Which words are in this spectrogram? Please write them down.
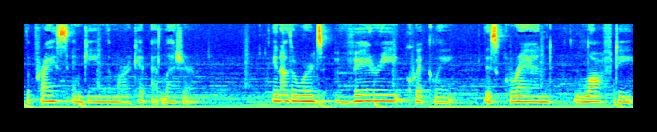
the price and gain the market at leisure. In other words, very quickly, this grand, lofty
